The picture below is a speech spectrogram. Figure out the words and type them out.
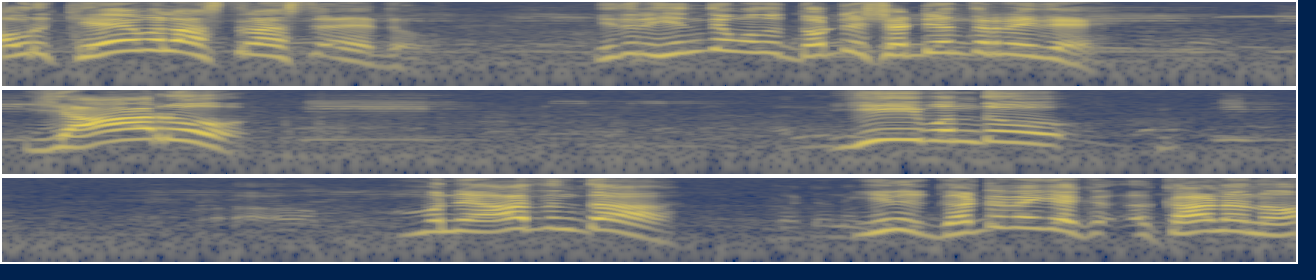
ಅವರು ಕೇವಲ ಅಸ್ತ್ರ ಅಷ್ಟೇ ಇದು. ಇದರ ಹಿಂದೆ ಒಂದು ದೊಡ್ಡ ಷಡ್ಯಂತ್ರನೇ ಇದೆ. ಯಾರು ಈ ಒಂದು ಮೊನ್ನೆ ಆದಂಥ ಈ ಘಟನೆಗೆ ಕಾರಣನೋ,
